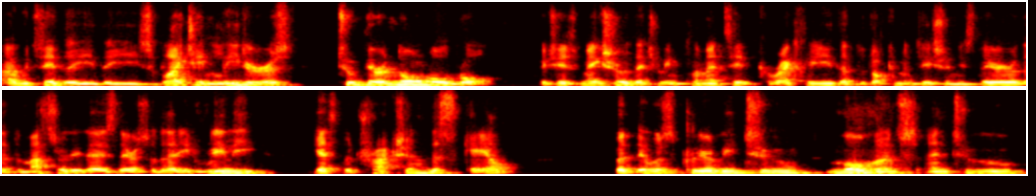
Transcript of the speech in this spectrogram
I would say the, the supply chain leaders took their normal role, which is make sure that you implement it correctly, that the documentation is there, that the master data is there, so that it really gets the traction, the scale. But there was clearly two moments and two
